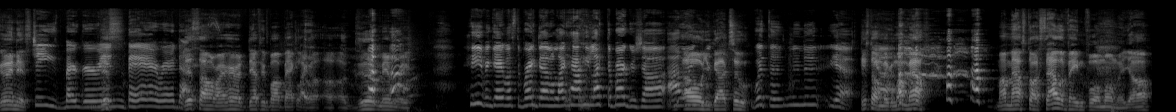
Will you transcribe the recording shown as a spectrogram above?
Goodness. Cheeseburger This- in paradise. This song right here definitely brought back like a, a, a good memory. he even gave us the breakdown of like how he liked the burgers, y'all. I oh, like oh, you got to. with the yeah. He started making my mouth. my mouth started salivating for a moment, y'all.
